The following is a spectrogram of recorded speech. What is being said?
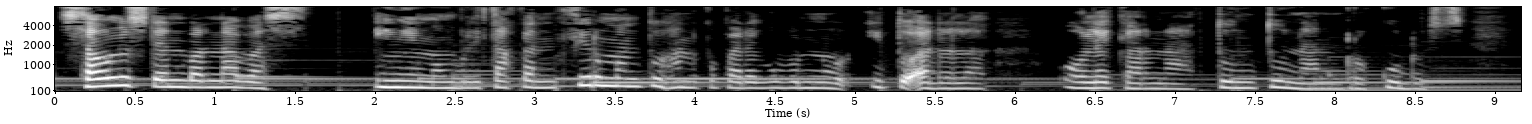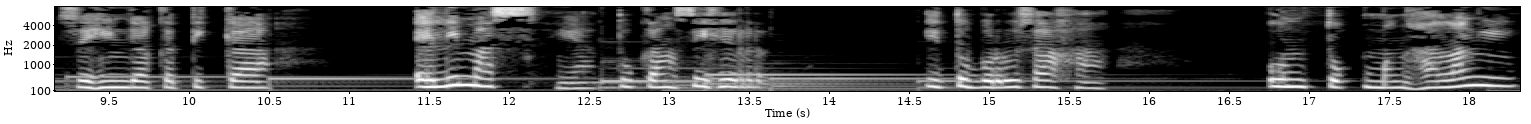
Saulus dan Barnabas ingin memberitakan firman Tuhan kepada gubernur itu adalah oleh karena tuntunan Roh Kudus. Sehingga ketika Elimas ya, tukang sihir itu berusaha untuk menghalangi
